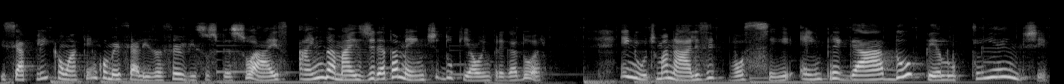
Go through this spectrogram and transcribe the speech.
e se aplicam a quem comercializa serviços pessoais ainda mais diretamente do que ao empregador. Em última análise, você é empregado pelo cliente.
